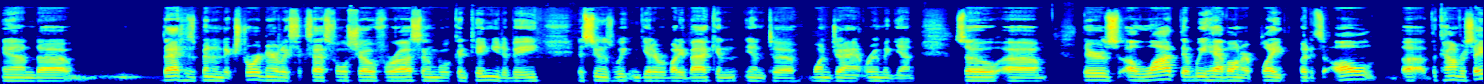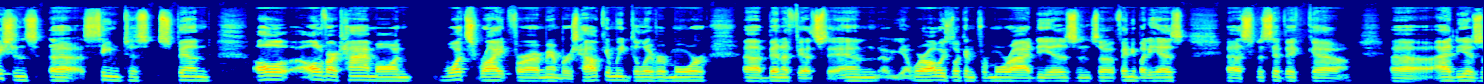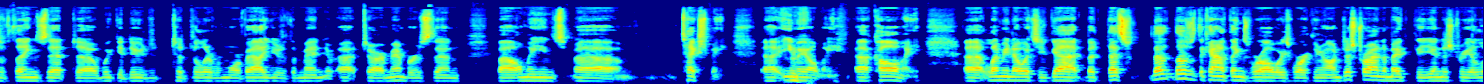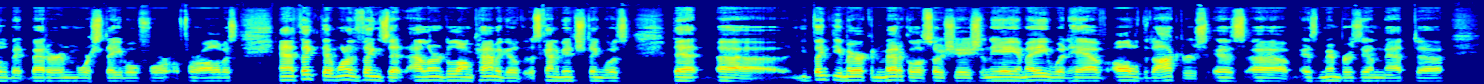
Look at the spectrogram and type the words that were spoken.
and that has been an extraordinarily successful show for us, and will continue to be as soon as we can get everybody back in into one giant room again. So. Um, there's a lot that we have on our plate, but it's all uh, the conversations uh, seem to spend all all of our time on what's right for our members. How can we deliver more uh, benefits? And you know, we're always looking for more ideas. And so, if anybody has uh, specific uh, uh, ideas of things that we could do to, to, deliver more value to the menu, to our members, then by all means, um, text me, uh, hmm. email me, uh, call me, uh, let me know what you've got. But that's that, those are the kind of things we're always working on, just trying to make the industry a little bit better and more stable for for all of us. And I think that one of the things that I learned a long time ago that was kind of interesting was that uh, you'd think the American Medical Association, the AMA, would have all of the doctors as uh, as members in that uh,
